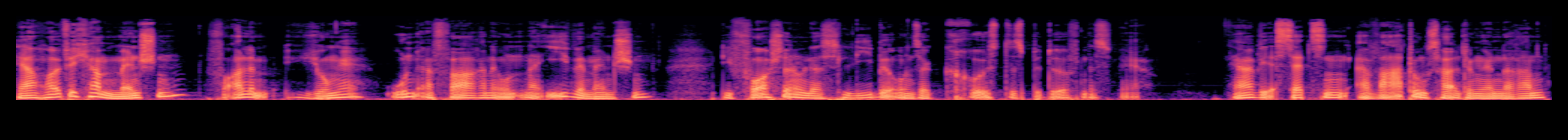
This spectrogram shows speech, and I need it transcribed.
Ja, häufig haben Menschen, vor allem junge, unerfahrene und naive Menschen, die Vorstellung, dass Liebe unser größtes Bedürfnis wäre. Ja, wir setzen Erwartungshaltungen daran,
